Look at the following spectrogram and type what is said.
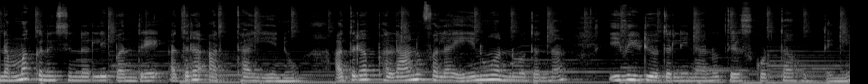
ನಮ್ಮ ಕನಸಿನಲ್ಲಿ ಬಂದರೆ ಅದರ ಅರ್ಥ ಏನು? ಅದರ ಫಲಾನುಫಲ ಏನು ಅನ್ನೋದನ್ನು ಈ ವಿಡಿಯೋದಲ್ಲಿ ನಾನು ತಿಳಿಸ್ಕೊಡ್ತಾ ಹೋಗ್ತೀನಿ.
